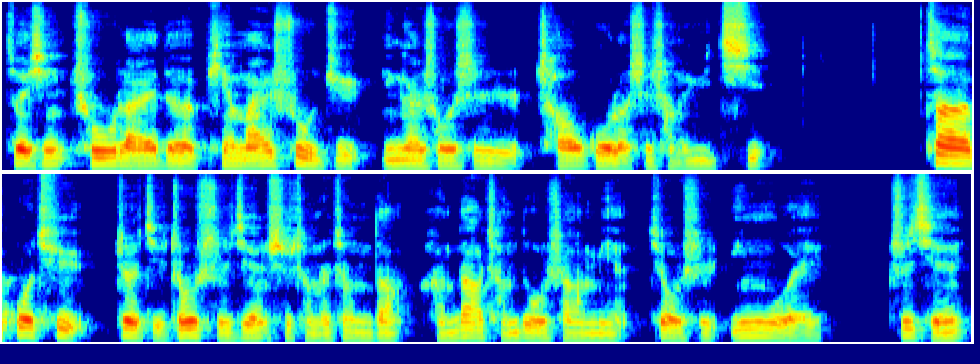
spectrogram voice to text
最新出来的 PMI 数据，应该说是超过了市场的预期。在过去这几周时间，市场的震荡很大程度上面就是因为之前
